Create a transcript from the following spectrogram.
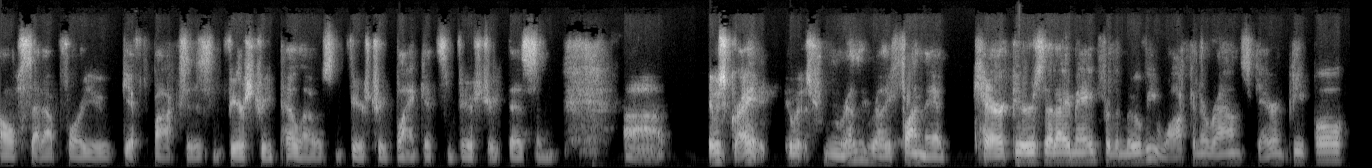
all set up for you, gift boxes and Fear Street pillows and Fear Street blankets and Fear Street this. And uh, it was great. It was really, really fun. They had characters that I made for the movie walking around, scaring people.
